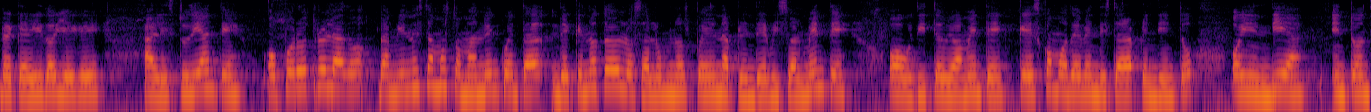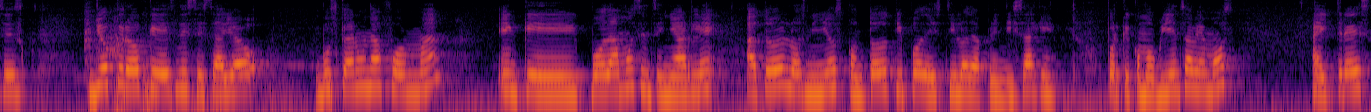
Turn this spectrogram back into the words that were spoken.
requerido llegue al estudiante. O por otro lado, también estamos tomando en cuenta de que no todos los alumnos pueden aprender visualmente o auditivamente, que es como deben de estar aprendiendo hoy en día. Entonces, yo creo que es necesario buscar una forma en que podamos enseñarle a todos los niños con todo tipo de estilo de aprendizaje, porque como bien sabemos, hay tres,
